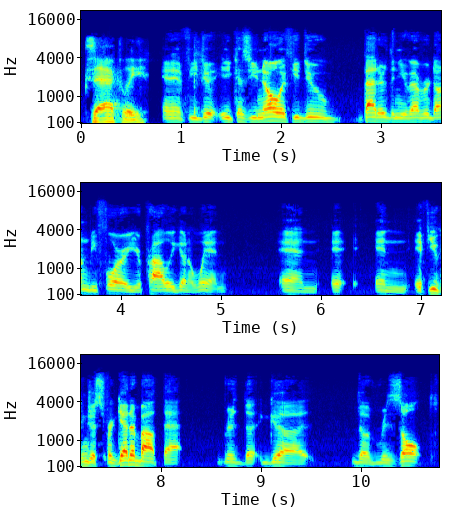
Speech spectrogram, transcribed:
Exactly. And if you do, because you know if you do better than you've ever done before, you're probably going to win. And it, and if you can just forget about that, the uh, the result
